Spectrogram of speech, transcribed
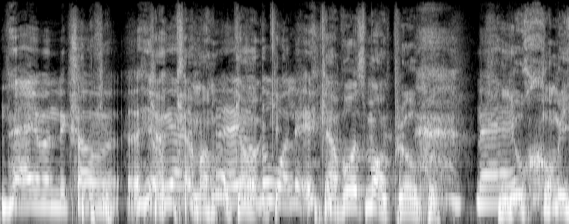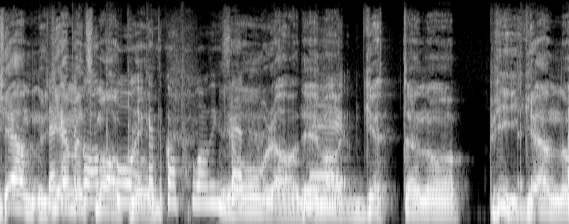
Nej, men liksom... jag, jag, Kan, man, jag är kan, så man- dålig. kan jag få ett smakprov? Nej. Jo, kom igen nu. Ge kan mig ett komma på- smakprov. jag kan inte komma på så här. Jo då, det Nej. var Gytten och Pigen och...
